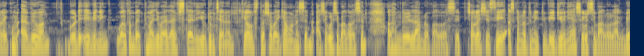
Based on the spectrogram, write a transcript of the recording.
আলাইকুম everyone good evening welcome back to my Jubai lifestyle YouTube channel কি অবস্থা? সবাই কেমন আছেন? আশা করছি ভালো আছেন। আলহামদুলিল্লাহ, আমরা ভালো আছি। চলে এসেছি আজকে নতুন একটি ভিডিও নিয়ে। আশা করছি ভালো লাগবে।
